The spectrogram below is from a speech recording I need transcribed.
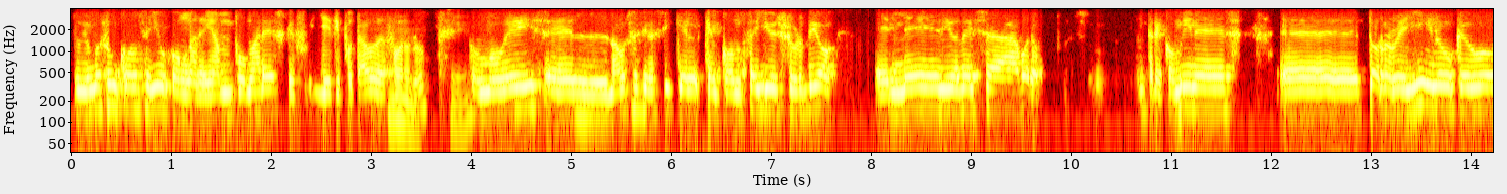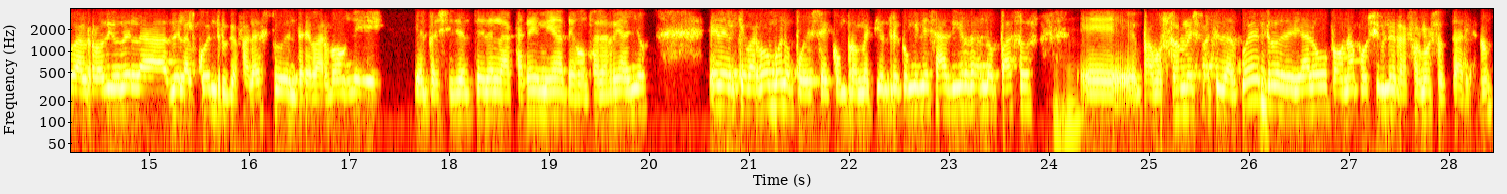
tuvimos un consejo con Adrián Pumares, que es diputado de Foro, mm. Como veis, el, vamos a decir así, que el, que el consejo surgió en medio de esa, bueno, pues, entre comines, eh, torbellino que hubo al rodio de la, del encuentro que falaste tú entre Barbón y, y el presidente de la Academia, de González Riaño, en el que Barbón, bueno, pues se comprometió, entre comillas, a ir dando pasos eh, para buscar un espacio de encuentro, de diálogo para una posible reforma ¿no?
